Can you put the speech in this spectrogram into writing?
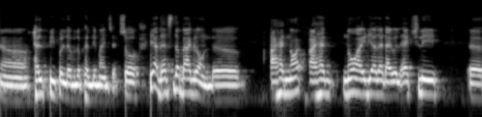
uh, help people develop healthy mindset. So yeah, that's the background. Uh, I had not, I had no idea that I will actually uh,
